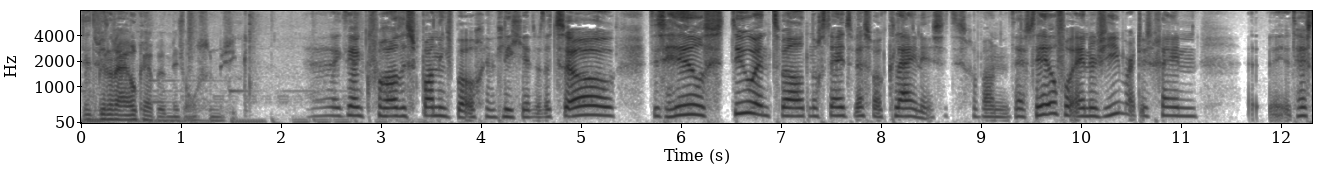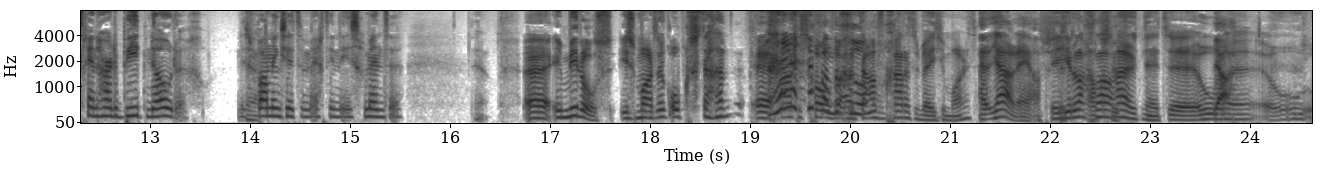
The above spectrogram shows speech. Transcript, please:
dit willen wij ook hebben met onze muziek? Eh, ik denk vooral de spanningsboog in het liedje. Dat het zo... Het is heel stuwend, terwijl het nog steeds best wel klein is. Het, is gewoon, het heeft heel veel energie, maar het, is geen, eh, het heeft geen harde beat nodig. De Ja. spanning zit hem echt in de instrumenten. Eh, inmiddels is Mart ook opgestaan. Eh Van aangeschoven de aan tafel gaat het een beetje, Mart. Eh, ja, nee, absoluut. je lag al absoluut. uit net. eh, hoe, Ja. eh, hoe,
